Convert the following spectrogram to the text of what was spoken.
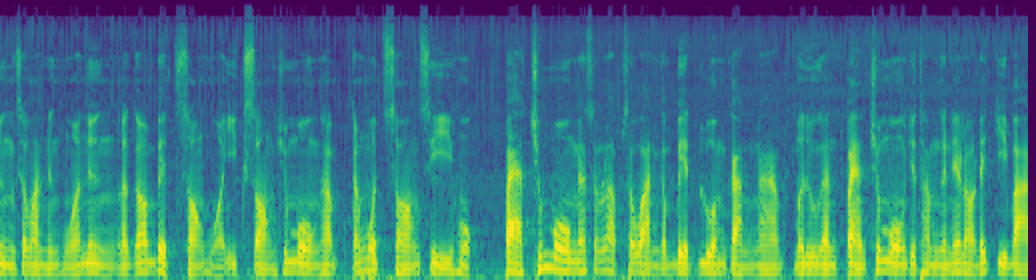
1 สว่าน 1 หัว 1 แล้วก็เบ็ด 2 หัวอีก 2 ชั่วโมงครับ ทั้งหมด 2 4 6 8 ชั่วโมงนะสำหรับสว่านกับเบ็ดรวมกันนะครับ มาดูกัน 8 ชั่วโมงจะทำเงินให้เราได้กี่บาท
